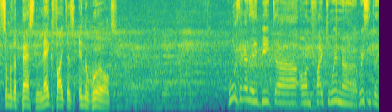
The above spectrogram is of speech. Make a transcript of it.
some of the best leg fighters in the world. Who was the guy that he beat uh, on Fight to Win uh, recently?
